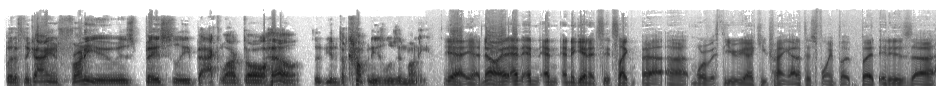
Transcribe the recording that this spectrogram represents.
but if the guy in front of you is basically backlogged to all hell the, you know, the company is losing money yeah, yeah, no, and and and and again, it's it's like uh, uh, more of a theory I keep trying out at this point, but but it is. Uh,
